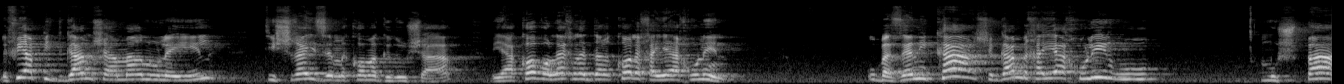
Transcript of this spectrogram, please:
לפי הפתגם שאמרנו לעיל, תשרי זה מקום הקדושה, ויעקב הולך לדרכו לחיי החולין. ובזה ניכר שגם בחיי החולין הוא מושפע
